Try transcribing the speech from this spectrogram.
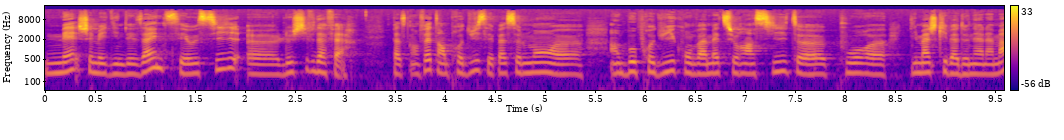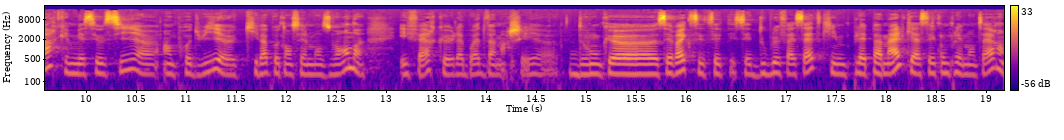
mais chez Made in Design, c'est aussi euh, le chiffre d'affaires. Parce qu'en fait, un produit, c'est pas seulement euh, un beau produit qu'on va mettre sur un site euh, pour euh, l'image qu'il va donner à la marque, mais c'est aussi un produit qui va potentiellement se vendre et faire que la boîte va marcher. Donc, c'est vrai que c'est cette double facette qui me plaît pas mal, qui est assez complémentaire.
